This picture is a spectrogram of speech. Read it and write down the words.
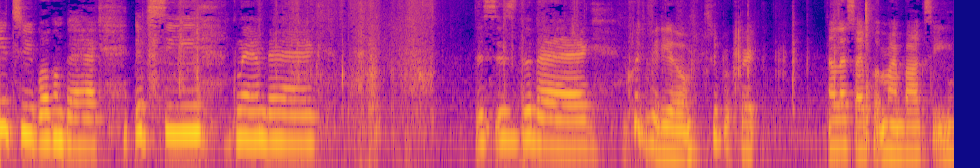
YouTube, welcome back. Ipsy Glam Bag. This is the bag. Quick video, super quick. Unless I put my boxy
